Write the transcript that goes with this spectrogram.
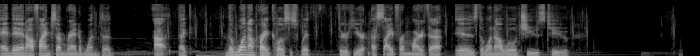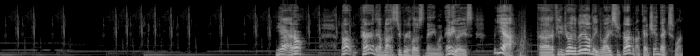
and then I'll find some random one to, uh, like, the one I'm probably closest with through here, aside from Martha, is the one I will choose to yeah, I don't, not apparently I'm not super close with anyone. Anyways, but yeah, uh, if you enjoyed the video, leave a like, subscribe, and I'll catch you in the next one.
